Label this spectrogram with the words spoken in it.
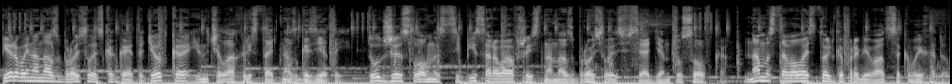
Первой на нас бросилась какая-то тетка и начала хлестать нас газетой. Тут же, словно с цепи сорвавшись, на нас бросилась вся демтусовка. Нам оставалось только пробиваться к выходу.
